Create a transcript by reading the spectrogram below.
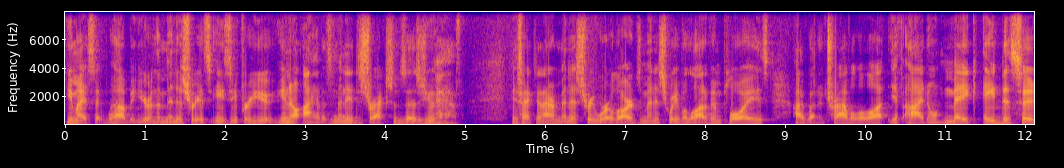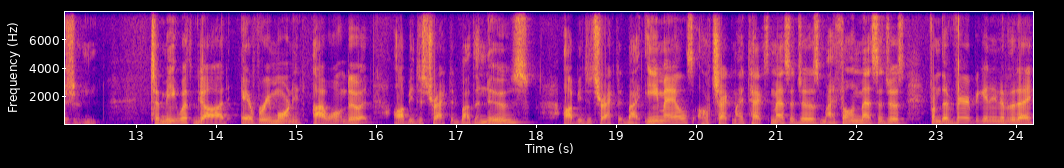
You might say, well, but you're in the ministry, it's easy for you. You know, I have as many distractions as you have. In fact, in our ministry, we're a large ministry, we have a lot of employees, I've got to travel a lot. If I don't make a decision to meet with God every morning, I won't do it. I'll be distracted by the news. I'll be distracted by emails. I'll check my text messages, my phone messages. From the very beginning of the day,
